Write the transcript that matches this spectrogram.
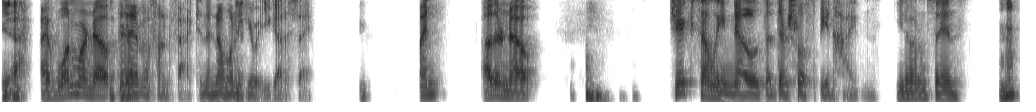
Yeah. I have one more note and I have a fun fact, and then I want to hear what you got to say. My other note Jake Sully knows that they're supposed to be in hiding. You know what I'm saying? Mhm.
